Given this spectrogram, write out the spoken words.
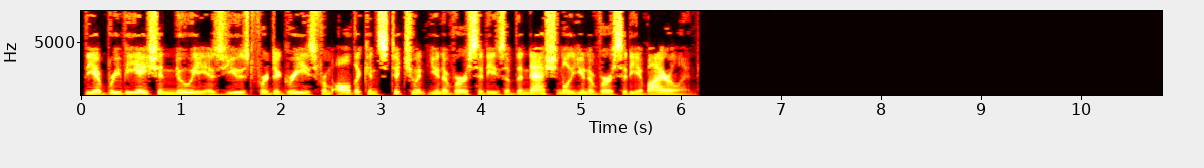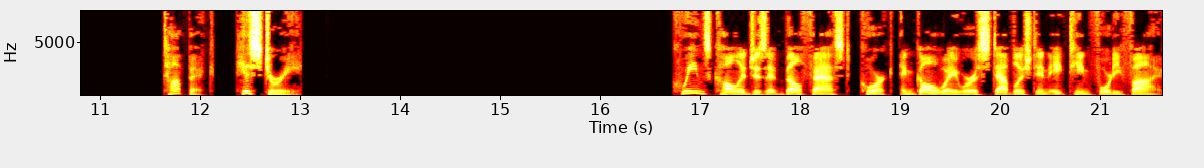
the abbreviation NUI is used for degrees from all the constituent universities of the National University of Ireland. History Queen's colleges at Belfast, Cork, and Galway were established in 1845.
